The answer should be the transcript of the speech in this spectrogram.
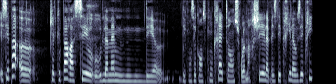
Et c'est pas euh, quelque part assez au- au-delà même des, euh, des conséquences concrètes hein, sur le marché, la baisse des prix, la hausse des prix.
